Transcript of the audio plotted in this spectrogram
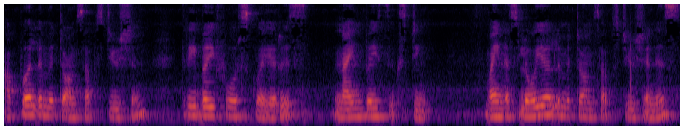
upper limit on substitution 3 by 4 square is 9 by 16 minus lower limit on substitution is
